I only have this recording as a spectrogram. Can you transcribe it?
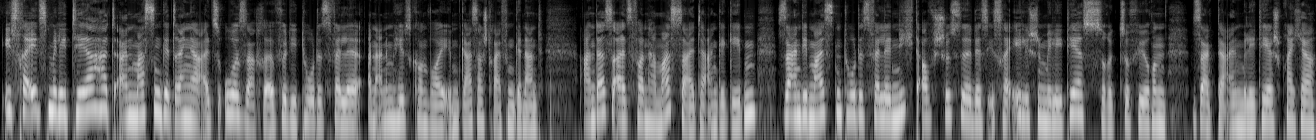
Israels Militär hat ein Massengedränge als Ursache für die Todesfälle an einem Hilfskonvoi im Gazastreifen genannt. Anders als von Hamas Seite angegeben, seien die meisten Todesfälle nicht auf Schüsse des israelischen Militärs zurückzuführen, sagte ein Militärsprecher.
